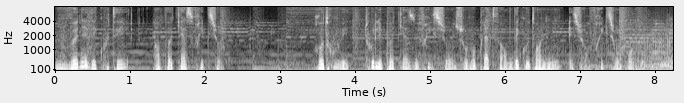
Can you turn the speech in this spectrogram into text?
Vous venez d'écouter un podcast Friction. Retrouvez tous les podcasts de Friction sur vos plateformes d'écoute en ligne et sur friction.co.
